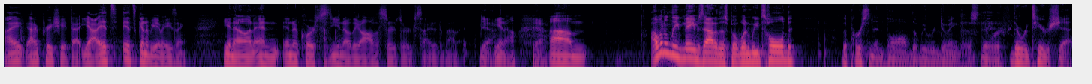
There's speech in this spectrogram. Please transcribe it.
I, I appreciate that. Yeah, it's it's gonna be amazing. You know, and, and, and of course, you know, the officers are excited about it. Yeah. You know. Yeah. Um, I want to leave names out of this, but when we told the person involved that we were doing this, there were there were tears shed.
